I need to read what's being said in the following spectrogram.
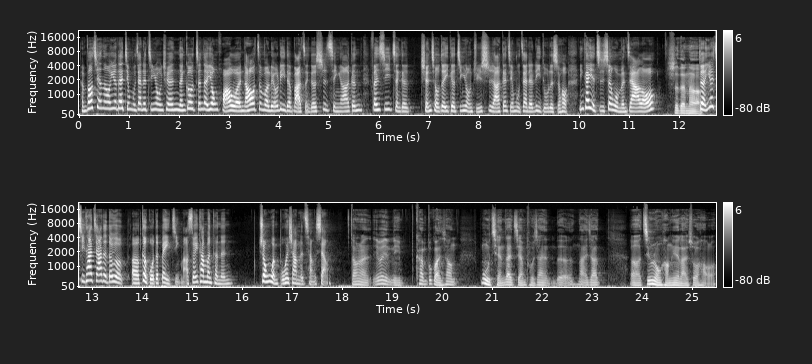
很抱歉哦，因为在柬埔寨的金融圈能够真的用华文，然后这么流利的把整个事情啊，跟分析整个全球的一个金融局势啊，跟柬埔寨的力度的时候，应该也只剩我们家喽。是的呢，对，因为其他家的都有呃各国的背景嘛，所以他们可能中文不会是他们的强项。当然，因为你看，不管像目前在柬埔寨的哪一家呃金融行业来说好了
